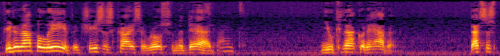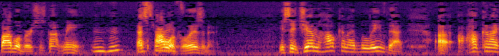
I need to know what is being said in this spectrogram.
If you do not believe that Jesus Christ arose from the dead, right. You cannot go to heaven. That's this Bible verse. It's not me. Mm-hmm. That's, That's right. powerful, isn't it? You say, Jim, how can I believe that? Uh, how can I,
